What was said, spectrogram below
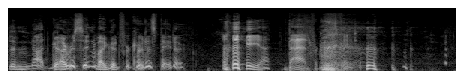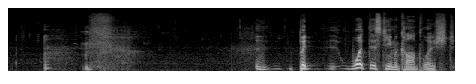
They're not good. I rescind my good for Curtis Painter. yeah, bad for Curtis Painter. But what this team accomplished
